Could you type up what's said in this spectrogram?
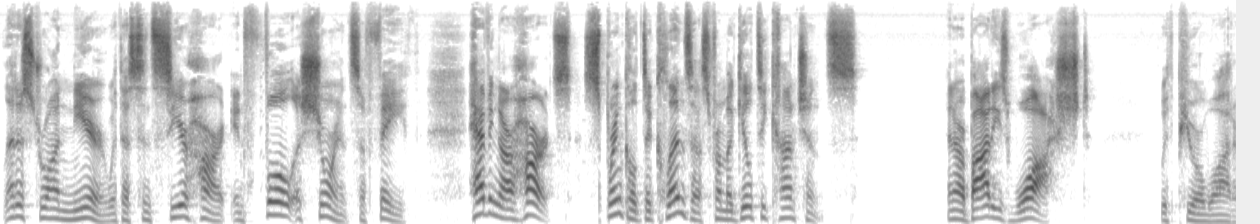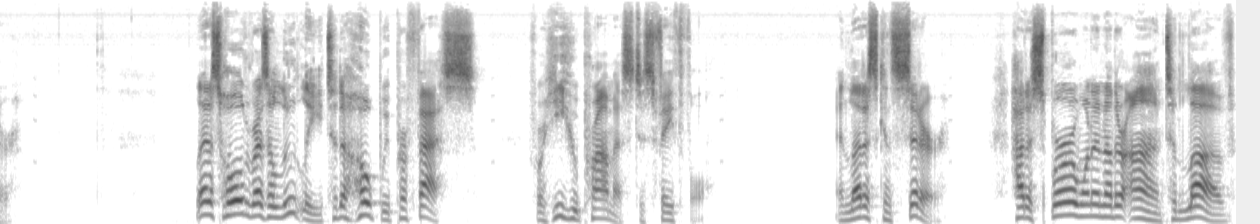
let us draw near with a sincere heart in full assurance of faith, having our hearts sprinkled to cleanse us from a guilty conscience, and our bodies washed with pure water. Let us hold resolutely to the hope we profess, for he who promised is faithful. And let us consider how to spur one another on to love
